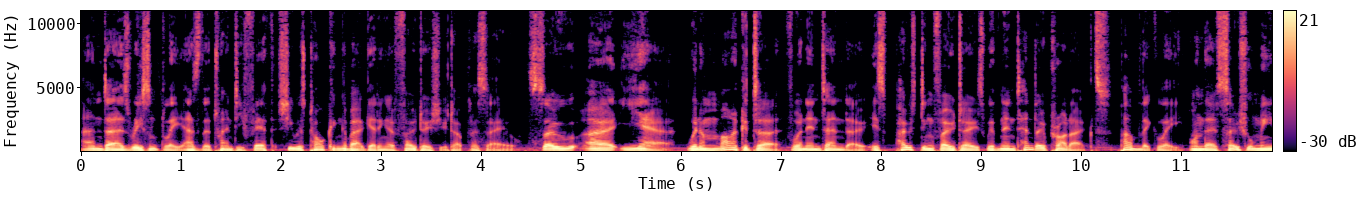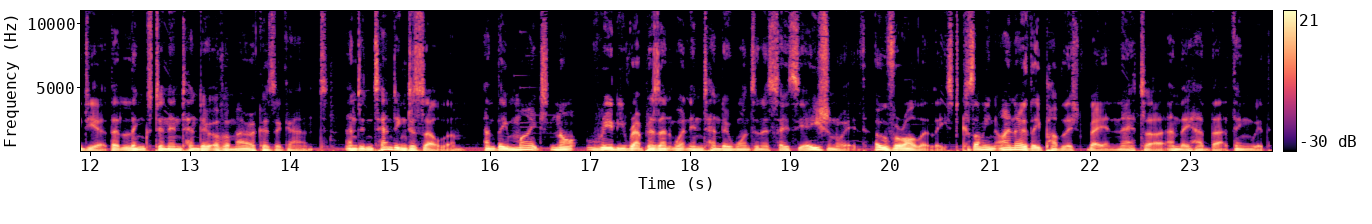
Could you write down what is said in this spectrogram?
And as recently as the 25th, she was talking about getting a photo shoot up for sale. So, uh, yeah, when a marketer for Nintendo is posting photos with Nintendo products publicly on their social media that links to Nintendo of America's account and intending to sell them, and they might not really represent what Nintendo wants an association with, overall at least. Because I mean, I know they published Bayonetta and they had that thing with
